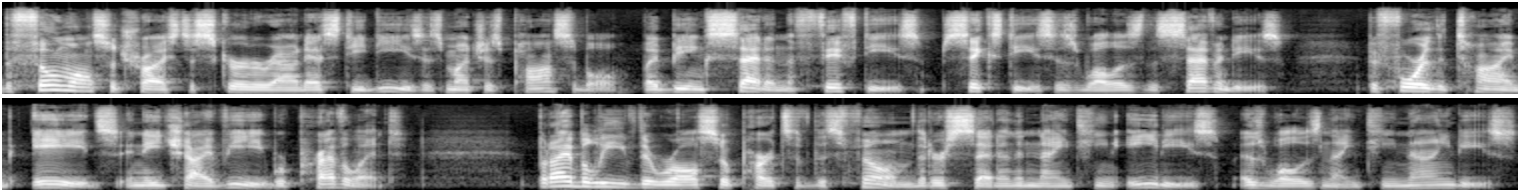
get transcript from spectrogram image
The film also tries to skirt around STDs as much as possible by being set in the 50s, 60s, as well as the 70s, before the time AIDS and HIV were prevalent. But I believe there were also parts of this film that are set in the 1980s as well as 1990s.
